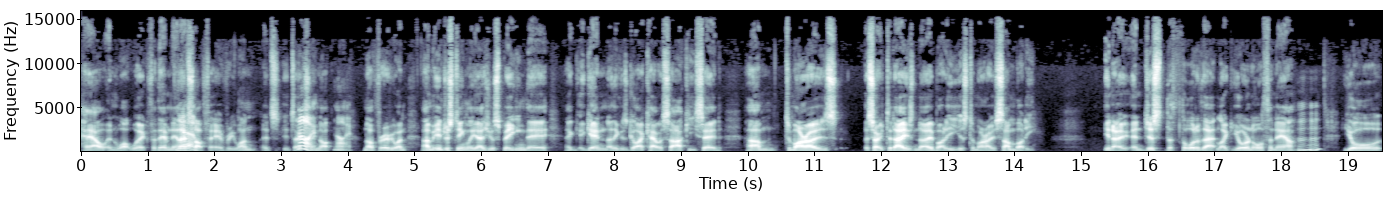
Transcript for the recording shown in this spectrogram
how and what worked for them. Now Yeah. that's not for everyone. It's it's No, actually not no. not for everyone. Um, interestingly, as you're speaking there, again, I think it was Guy Kawasaki said, um, tomorrow's sorry, today's nobody is tomorrow's somebody you know, and just the thought of that, like you're an author now, mm-hmm. you're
